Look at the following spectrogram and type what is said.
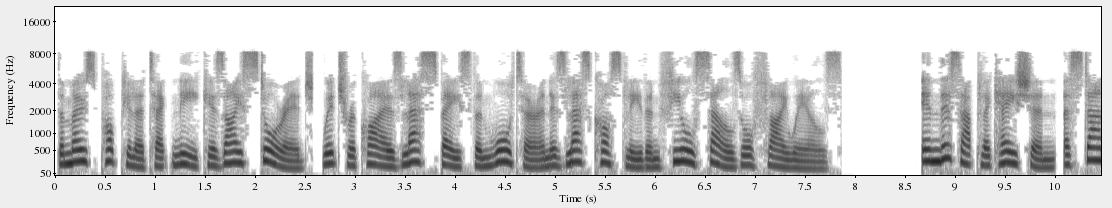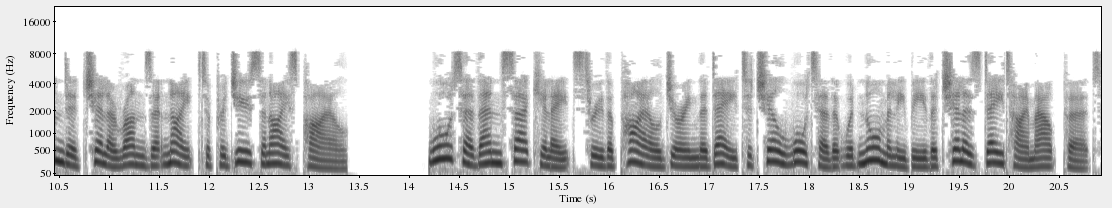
The most popular technique is ice storage, which requires less space than water and is less costly than fuel cells or flywheels. In this application, a standard chiller runs at night to produce an ice pile. Water then circulates through the pile during the day to chill water that would normally be the chiller's daytime output.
